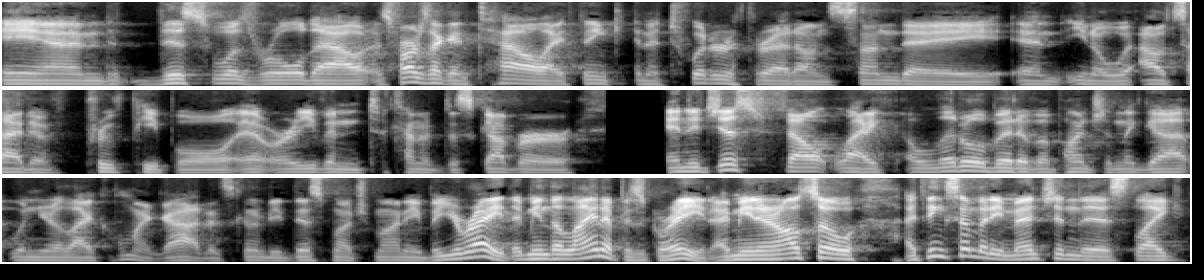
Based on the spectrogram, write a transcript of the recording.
And this was rolled out, as far as I can tell, I think in a Twitter thread on Sunday, and you know, outside of proof people, eh, or even to kind of discover and it just felt like a little bit of a punch in the gut when you're like, oh my God, it's going to be this much money. But you're right. I mean, the lineup is great. I mean, and also, I think somebody mentioned this, like,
